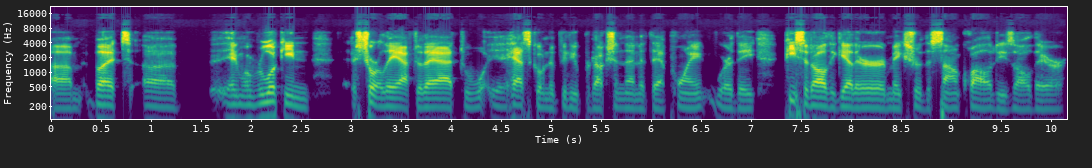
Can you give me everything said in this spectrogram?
Um, but and when we're looking shortly after that, it has to go into video production. Then at that point, where they piece it all together and make sure the sound quality is all there,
